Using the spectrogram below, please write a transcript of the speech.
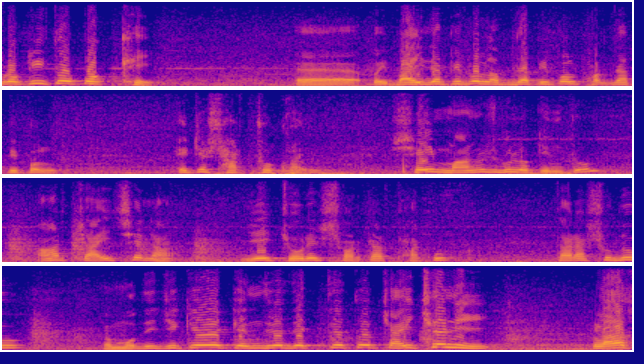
প্রকৃত পক্ষে ওই by the people of the people for the people এটা সার্থক হয়। সেই মানুষগুলো কিন্তু আর চাইছে না যে এই চোরের সরকার থাকুক। তারা শুধু মোদিজিকে কেন্দ্রে দেখতে তো চাইছেনই প্লাস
